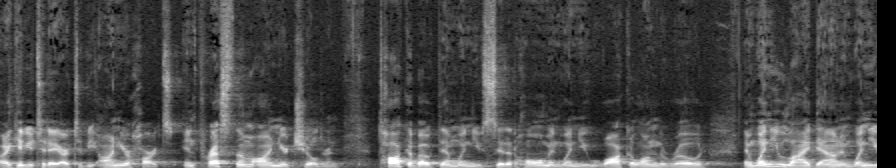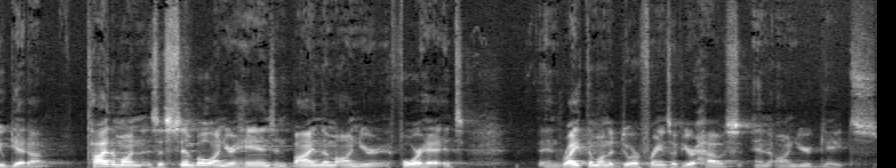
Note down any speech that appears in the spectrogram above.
I give you today are to be on your hearts. Impress them on your children. Talk about them when you sit at home and when you walk along the road and when you lie down and when you get up. Tie them on as a symbol on your hands and bind them on your foreheads and write them on the doorframes of your house and on your gates.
